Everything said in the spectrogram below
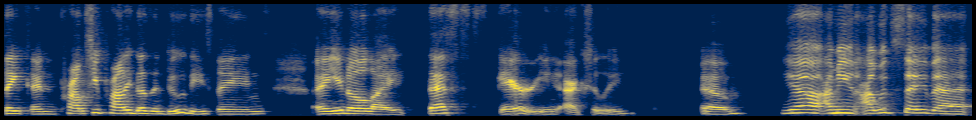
think and probably she probably doesn't do these things. And you know, like that's scary actually. Yeah. Yeah, I mean, I would say that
